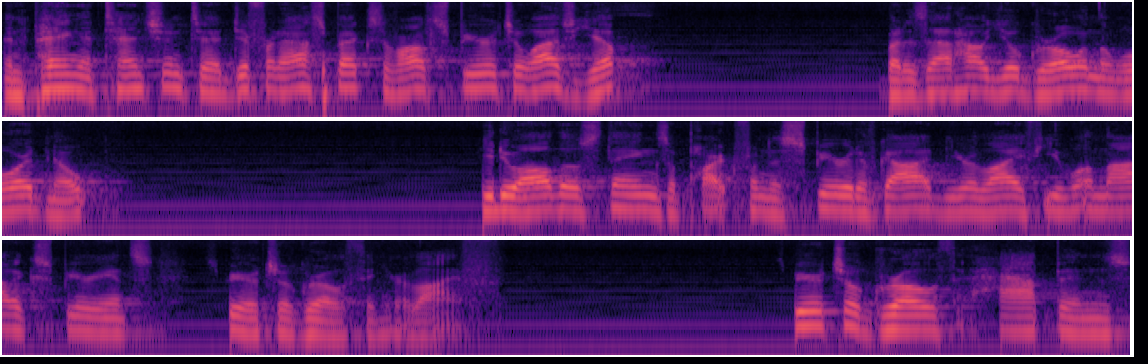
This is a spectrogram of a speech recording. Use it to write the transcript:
and paying attention to different aspects of our spiritual lives? Yep. But is that how you'll grow in the Lord? Nope. You do all those things apart from the Spirit of God in your life, you will not experience spiritual growth in your life. Spiritual growth happens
